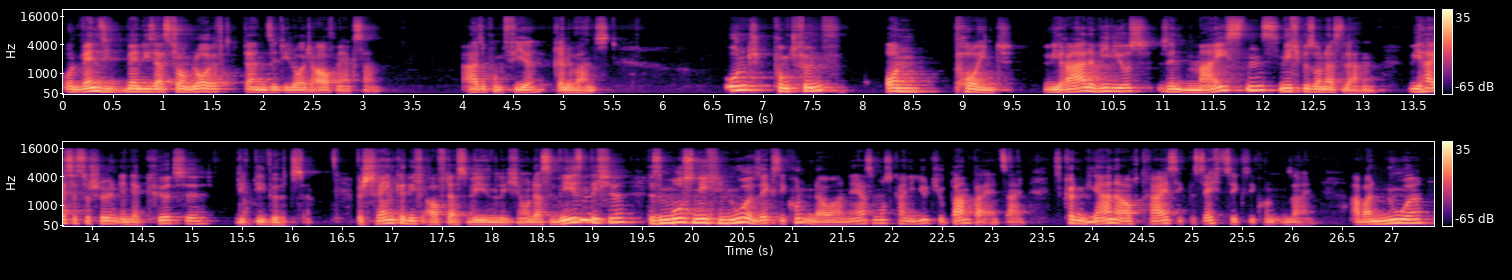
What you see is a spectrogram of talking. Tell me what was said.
und wenn, sie, wenn dieser Song läuft, dann sind die Leute aufmerksam. Also Punkt 4, Relevanz. Und Punkt 5, on point. Virale Videos sind meistens nicht besonders lang. Wie heißt es so schön? In der Kürze liegt die Würze. Beschränke dich auf das Wesentliche. Und das Wesentliche, das muss nicht nur sechs Sekunden dauern. Es muss keine YouTube-Bumper-Ad sein. Es können gerne auch 30 bis 60 Sekunden sein. Aber nur,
